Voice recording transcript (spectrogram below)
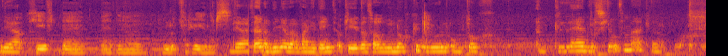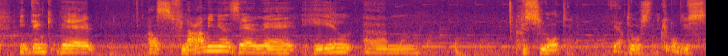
ja. geeft bij, bij de hulpverleners. Ja. Zijn er dingen waarvan je denkt, oké, dat zouden we nog kunnen doen om toch een klein verschil te maken? Ik denk, wij als Vlamingen zijn wij heel um, gesloten. Ja. Doorsnee. Dus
